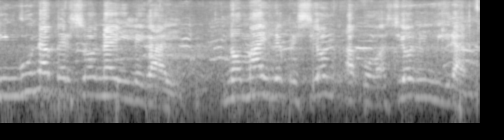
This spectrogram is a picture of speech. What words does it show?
Ninguna persona ilegal. Non máis represión a poboación inmigrante.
